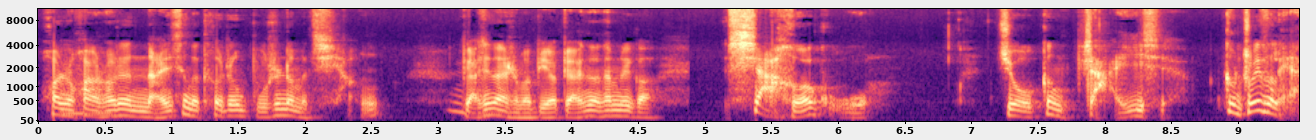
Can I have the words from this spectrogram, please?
换句话说，这个男性的特征不是那么强，表现在什么？比如表现在他们这个下颌骨就更窄一些，更锥子脸。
